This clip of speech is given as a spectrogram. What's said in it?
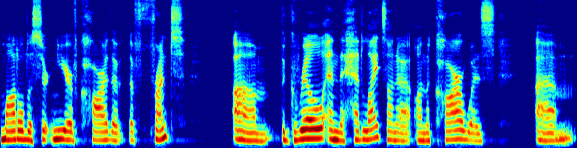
modeled a certain year of car the the front um the grill and the headlights on a on the car was um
